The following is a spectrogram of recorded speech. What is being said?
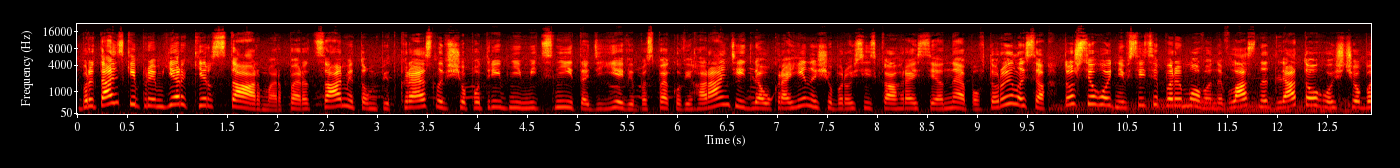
Британський прем'єр Кір Стармер перед самітом підкреслив, що потрібні міцні та дієві безпекові гарантії для України, щоб російська агресія не повторилася. Тож сьогодні всі ці перемовини власне для того, щоб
